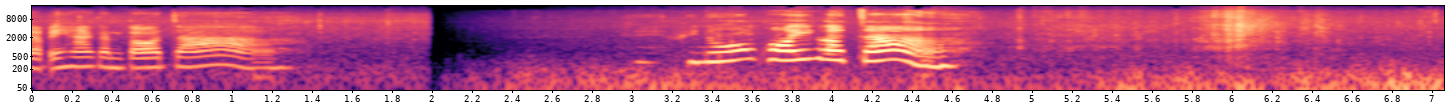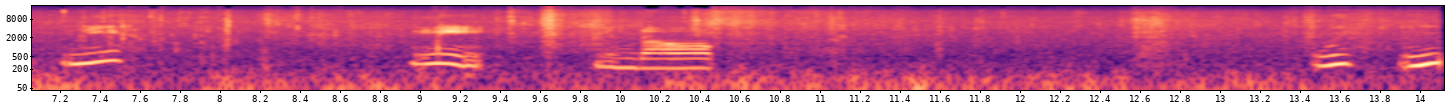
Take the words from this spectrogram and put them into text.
จะไปห้ากันต่อจ้า พี่น้องพออีกแล้วจ้า นี่ นี่หนึ่งดอก อุ้ยนี่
